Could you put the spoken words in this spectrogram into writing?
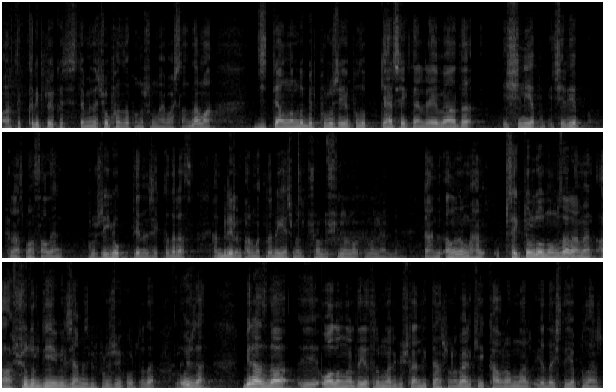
Artık kripto ekosisteminde çok fazla konuşulmaya başlandı ama ciddi anlamda bir proje yapılıp gerçekten RVA'da işini yapıp içeri yap, finansman sağlayan proje yok denilecek kadar az. Yani bir elin parmaklarını geçmez. Şu an düşünüyorum aklıma gelmedi. Yani anladın mı? Hem sektörde olmamıza rağmen Aa, şudur diyebileceğimiz bir proje yok ortada. O yüzden biraz daha e, o alanlarda yatırımlar güçlendikten sonra belki kavramlar ya da işte yapılar,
